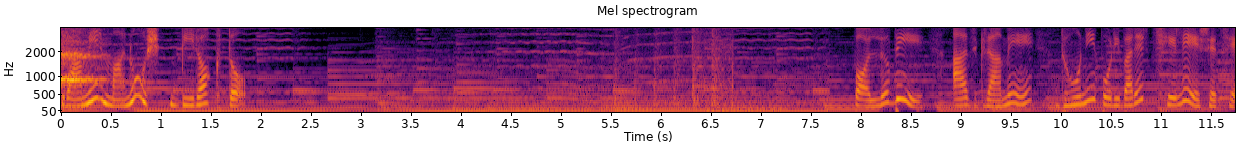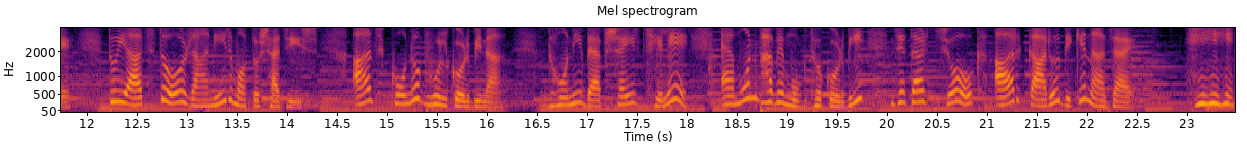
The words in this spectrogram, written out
গ্রামের মানুষ বিরক্ত। পল্লবী আজ গ্রামে ধনী পরিবারের ছেলে এসেছে। তুই আজ তো রানীর মতো সাজিস। আজ কোনো ভুল করবি না। ধনী ব্যবসায়ীর ছেলে এমনভাবে মুগ্ধ করবি যে তার চোখ আর কারও দিকে না যায়। হে হে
